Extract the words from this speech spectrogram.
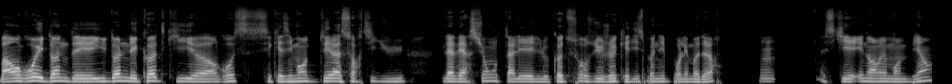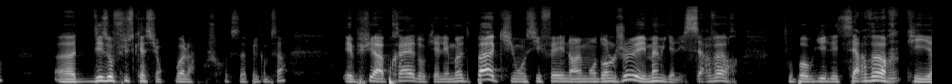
Bah, en gros, ils donnent, des, ils donnent les codes qui, euh, en gros, c'est quasiment dès la sortie du, de la version, tu as le code source du jeu qui est disponible pour les modeurs. Mm. Ce qui est énormément bien. Euh, des offuscations, voilà, je crois que ça s'appelle comme ça. Et puis après, donc il y a les modes pack qui ont aussi fait énormément dans le jeu, et même il y a les serveurs. Faut pas oublier les serveurs Mm. qui.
